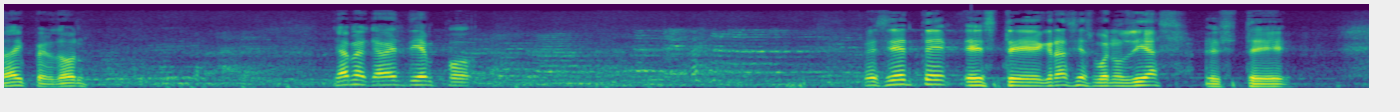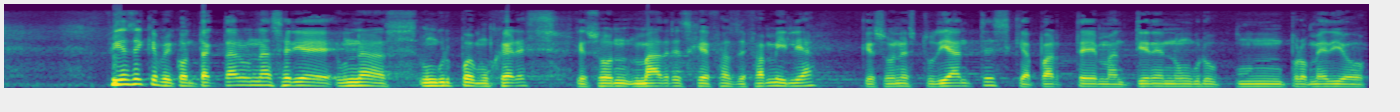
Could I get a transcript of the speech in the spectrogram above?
Ay, perdón. Ya me acabé el tiempo. Presidente, este, gracias, buenos días. Este, fíjese que me contactaron una serie, unas, un grupo de mujeres que son madres jefas de familia, que son estudiantes, que aparte mantienen un, grupo, un promedio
